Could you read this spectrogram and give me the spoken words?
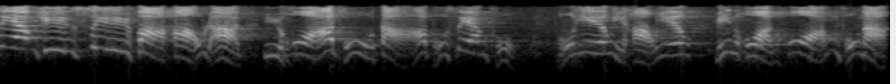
将军须发浩然，与华佗大不相同。我有一好友，名唤黄福那，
